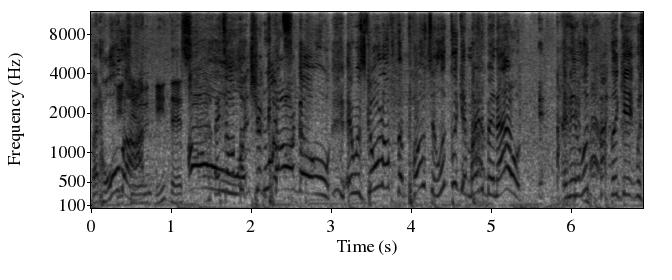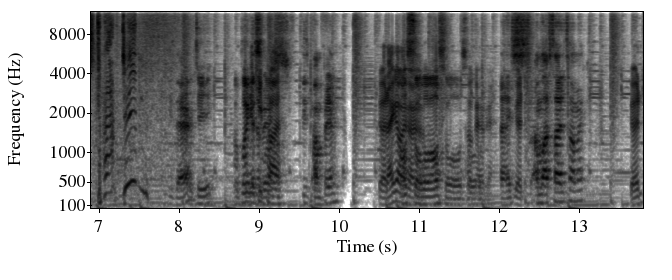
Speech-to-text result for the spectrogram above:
But hold G2, on. Eat this. Oh, it's what Chicago! It was going off the post. It looked like it might have been out, and it looked like it was tapped in. He's there. T. I'm playing He's, a he's bumping. Good. I go. I I'll go. solo. Solo. Solo. Okay, okay. Nice. Good. I'm left side atomic. Good.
